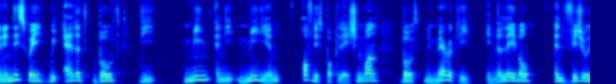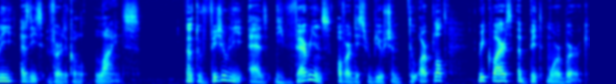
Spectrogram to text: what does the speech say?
And in this way, we added both the mean and the median of this population 1, both numerically in the label and visually as these vertical lines. Now to visually add the variance of our distribution to our plot requires a bit more work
